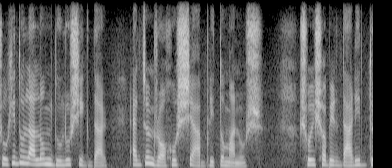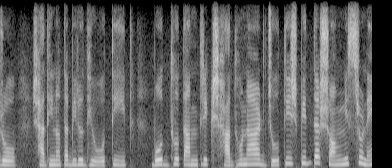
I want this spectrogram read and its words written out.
শহীদুল আলম দুলু শিকদার, একজন রহস্যে আবৃত মানুষ। শৈশবের দারিদ্র, স্বাধীনতা বিরোধী অতীত, বৌদ্ধতান্ত্রিক সাধনা আর জ্যোতিষবিদ্যার সংমিশ্রণে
